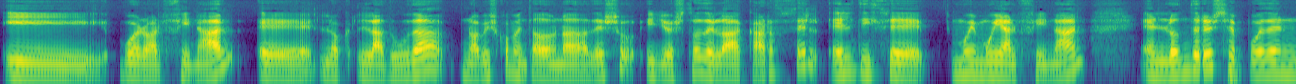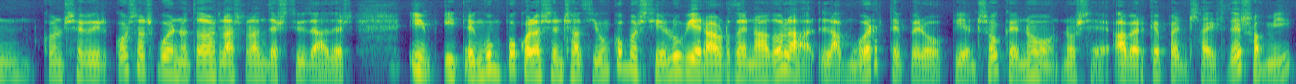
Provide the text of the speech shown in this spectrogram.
y bueno, al final, eh, la duda, no habéis comentado nada de eso, y yo esto de la cárcel, él dice muy, muy al final, en Londres se pueden conseguir cosas, bueno, todas las grandes ciudades, y, tengo un poco la sensación como si él hubiera ordenado la, la, muerte, pero pienso que no, no sé, a ver qué pensáis de eso, a mí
